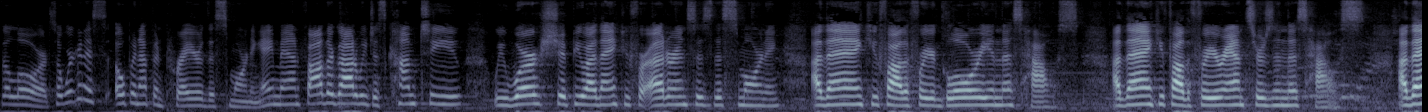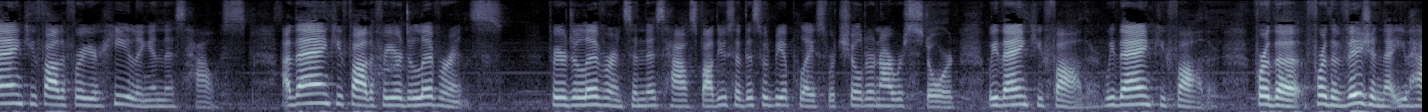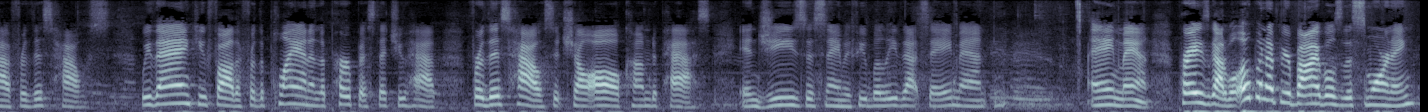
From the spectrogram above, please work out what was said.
the Lord. So we're going to open up in prayer this morning. Amen. Father God, we just come to you. We worship you. I thank you for utterances this morning. I thank you, Father, for your glory in this house. I thank you, Father, for your answers in this house. I thank you, Father, for your healing in this house. I thank you, Father, for your deliverance, for your deliverance in this house, Father. You said this would be a place where children are restored. We thank you, Father. We thank you, Father, for the, for the vision that you have for this house. We thank you, Father, for the plan and the purpose that you have for this house. It shall all come to pass. In Jesus' name. If you believe that, say amen. Amen. amen. Praise God. Well, open up your Bibles this morning.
